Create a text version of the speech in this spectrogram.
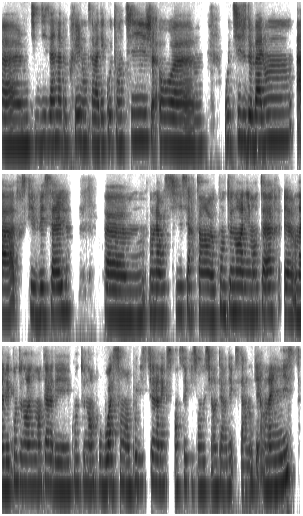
une petite dizaine à peu près. Donc, ça va des cotons-tiges aux, aux tiges de ballon, à tout ce qui est vaisselle. Euh, on a aussi certains euh, contenants alimentaires. Euh, on a des contenants alimentaires et des contenants pour boissons en polystyrène expansé qui sont aussi interdits, etc. Donc, on a une liste.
